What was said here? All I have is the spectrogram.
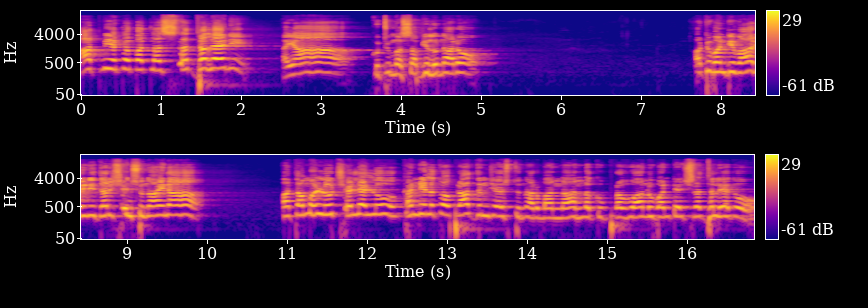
ఆత్మీయత పట్ల శ్రద్ధ లేని అయ్యా కుటుంబ సభ్యులు ఉన్నారో అటువంటి వారిని దర్శించు నాయనా. మా తమ్ముళ్ళు చెల్లెళ్ళు కన్నీళ్ళతో ప్రార్థన చేస్తున్నారు. మా నాన్నకు ప్రభు నువ్వంటే శ్రద్ధ లేదు.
